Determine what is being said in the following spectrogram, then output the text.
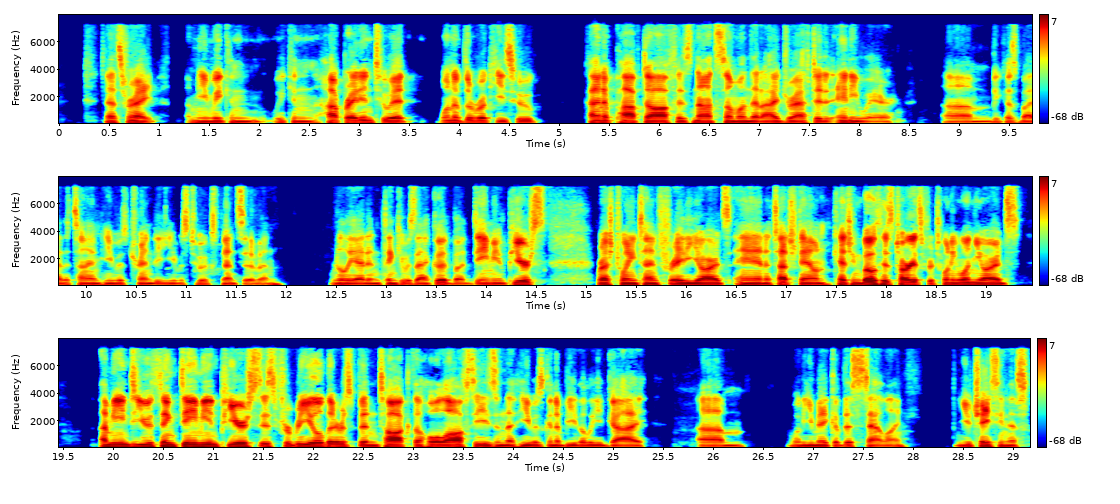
That's right. I mean, we can we can hop right into it. One of the rookies who kind of popped off is not someone that I drafted anywhere, um, because by the time he was trendy, he was too expensive, and really I didn't think he was that good. But Dameon Pierce rushed 20 times for 80 yards and a touchdown, catching both his targets for 21 yards. I mean, do you think Dameon Pierce is for real? There's been talk the whole offseason that he was going to be the lead guy. Um, what do you make of this stat line? You're chasing this?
